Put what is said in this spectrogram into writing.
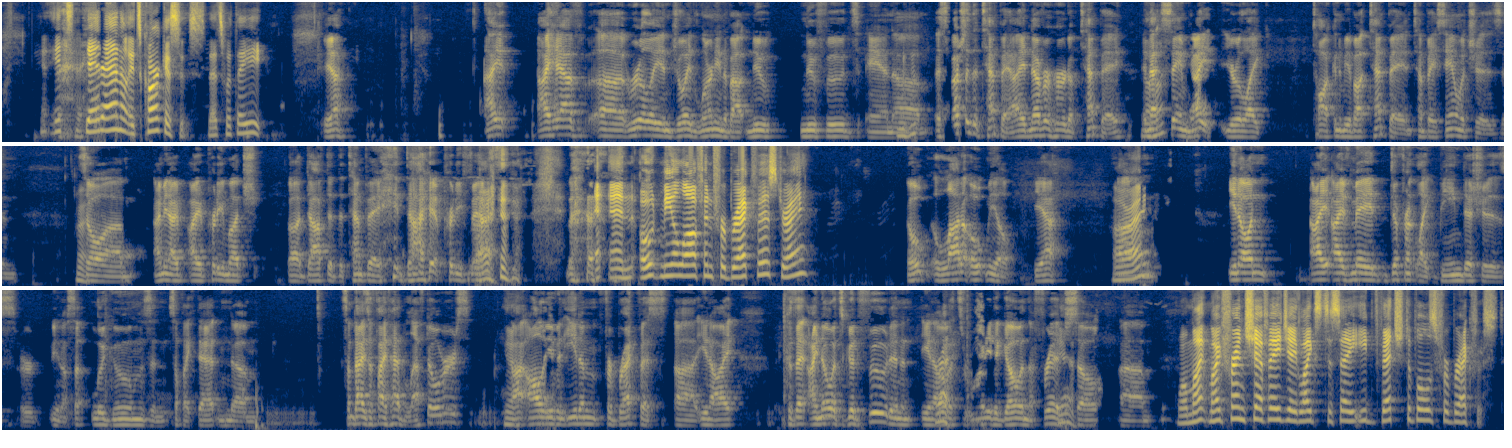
It's dead animal. It's carcasses. That's what they eat. Yeah. I I have uh, really enjoyed learning about new new foods and Mhm. um, especially the tempeh. I had never heard of tempeh. And Uh-huh. that same night, you're like talking to me about tempeh and tempeh sandwiches, and Right. so um, I mean, I I pretty much adopted the tempeh diet pretty fast. A- and oatmeal often for breakfast, right? oh, a lot of oatmeal. Yeah. All right. Um, you know, and I I've made different like bean dishes or you know legumes and stuff like that. And um, sometimes if I've had leftovers, Yeah. I'll even eat them for breakfast. Uh, you know, I because I, I know it's good food and you know Right. it's ready to go in the fridge. Yeah. So um, Well, my, my friend Chef AJ likes to say, eat vegetables for breakfast.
